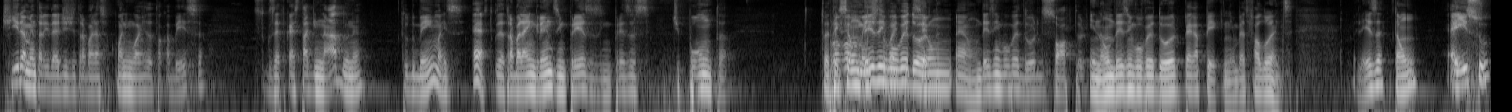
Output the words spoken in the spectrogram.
tira a mentalidade de trabalhar só com a linguagem da tua cabeça. Se tu quiser ficar estagnado, né? Tudo bem, mas é. se tu quiser trabalhar em grandes empresas, em empresas de ponta, Tu vai ter que ser um desenvolvedor. Ser um, é, um desenvolvedor de software. E não um desenvolvedor PHP, que nem o Beto falou antes. Beleza? Então, é, isso. isso.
